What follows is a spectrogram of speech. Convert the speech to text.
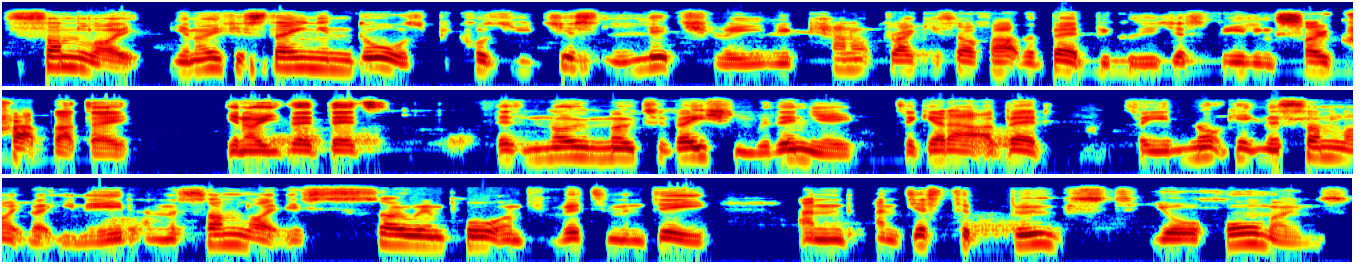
sunlight you know if you're staying indoors because you just literally you cannot drag yourself out of the bed because you're just feeling so crap that day you know there, there's there's no motivation within you to get out of bed so you're not getting the sunlight that you need and the sunlight is so important for vitamin d and and just to boost your hormones.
